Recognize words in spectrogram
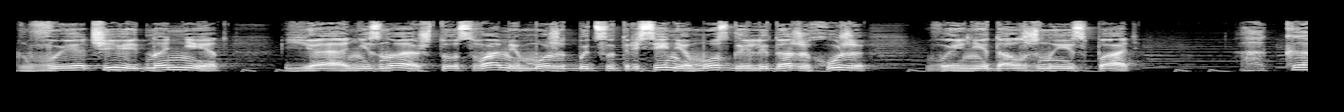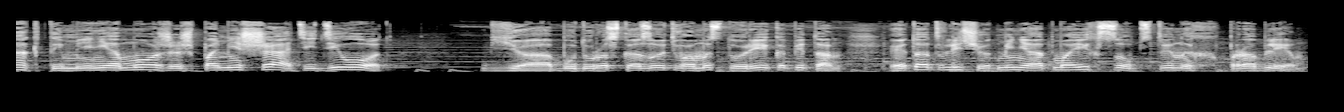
Вы, очевидно, нет. Я не знаю, что с вами может быть сотрясение мозга или даже хуже. Вы не должны спать. А как ты мне можешь помешать, идиот? Я буду рассказывать вам истории, капитан. Это отвлечет меня от моих собственных проблем.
